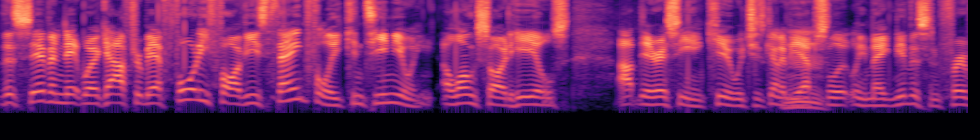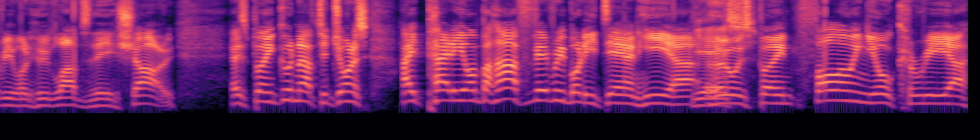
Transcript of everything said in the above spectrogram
the Seven Network after about 45 years, thankfully continuing alongside Heals up there, SENQ, which is going to be Mm. absolutely magnificent for everybody who loves their show. Has been good enough to join us. Hey, Paddy, on behalf of everybody down here Yes. who has been following your career,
